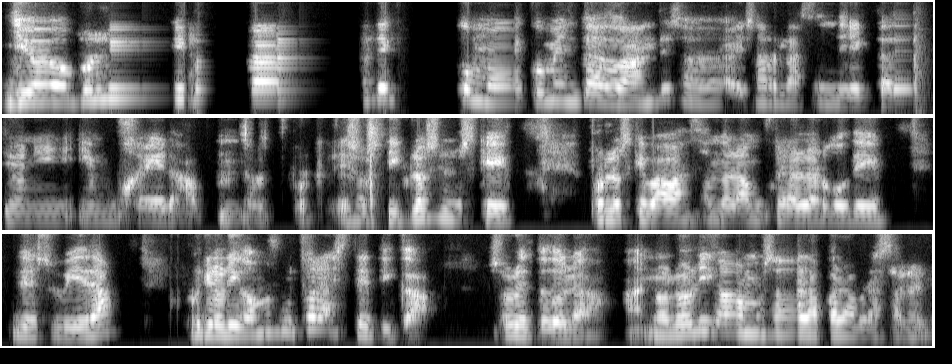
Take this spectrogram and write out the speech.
Yo, por mi parte, como he comentado antes, esa relación directa de acción y, mujer, esos ciclos en los que, por los que va avanzando la mujer a lo largo de, su vida, porque lo ligamos mucho a la estética, sobre todo, la, no lo ligamos a la palabra salud.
